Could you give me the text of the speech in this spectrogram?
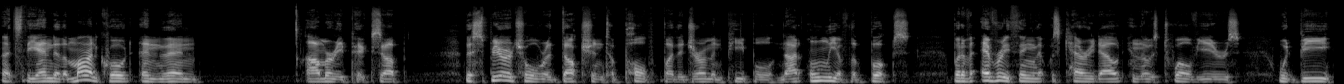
That's the end of the Mann quote, and then Améry picks up the spiritual reduction to pulp by the German people, not only of the books, but of everything that was carried out in those 12 years, would be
